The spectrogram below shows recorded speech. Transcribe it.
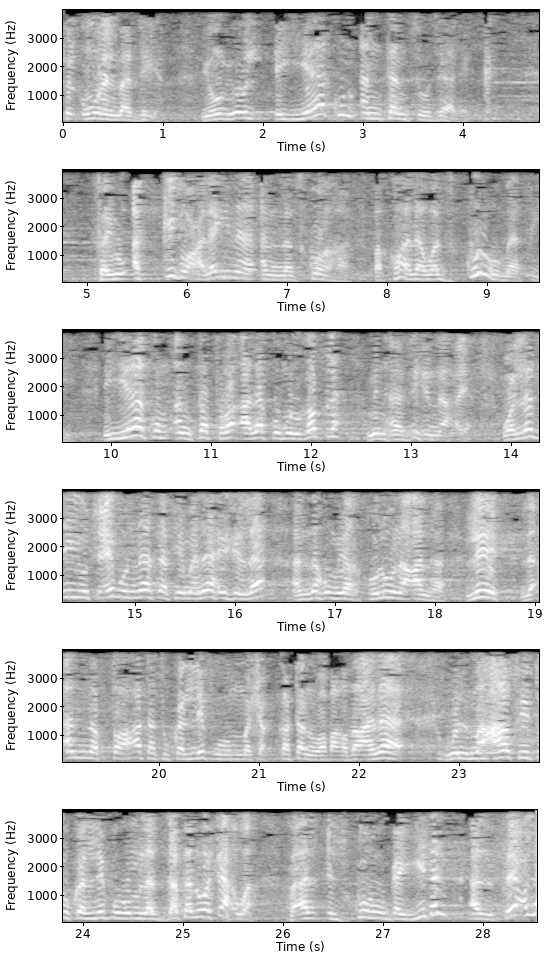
في الأمور المادية. يقوم يقول إياكم أن تنسوا ذلك فيؤكد علينا أن نذكرها. فقال واذكروا ما فيه إياكم أن تطرأ لكم الغفلة من هذه الناحية. والذي يتعب الناس في مناهج الله أنهم يغفلون عنها. ليه؟ لأن الطاعة تكلفهم مشقة وبعض عناء والمعاصي تكلفهم لذة وشهوة. فقال اذكروا جيدا الفعل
